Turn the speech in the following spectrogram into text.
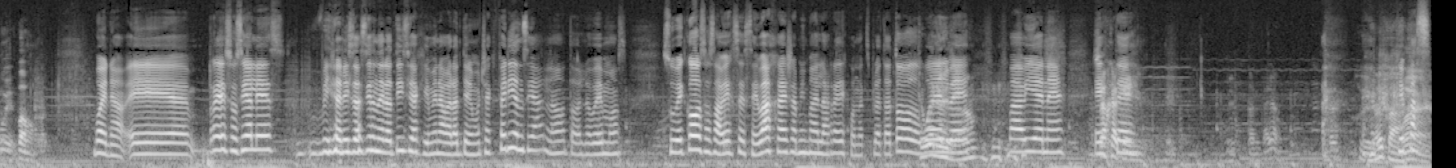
Muy bien, vamos. Bueno, eh, redes sociales, viralización de noticias, Jimena Barón tiene mucha experiencia, ¿no? Todos lo vemos. Sube cosas, a veces se baja ella misma de las redes cuando explota todo, Qué bueno vuelve, eso, va, viene. este. ¿Qué pasa?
